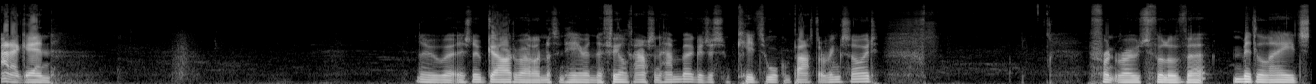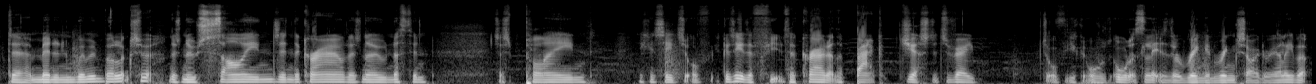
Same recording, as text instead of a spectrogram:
And again. No, uh, there's no guardrail or nothing here in the field house in Hamburg. There's just some kids walking past the ringside. Front row's full of uh, middle-aged uh, men and women, by the looks of it. There's no signs in the crowd. There's no nothing. Just plain. You can see sort of. You can see the the crowd at the back. Just it's very sort of. You can all, all that's lit is the ring and ringside really, but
